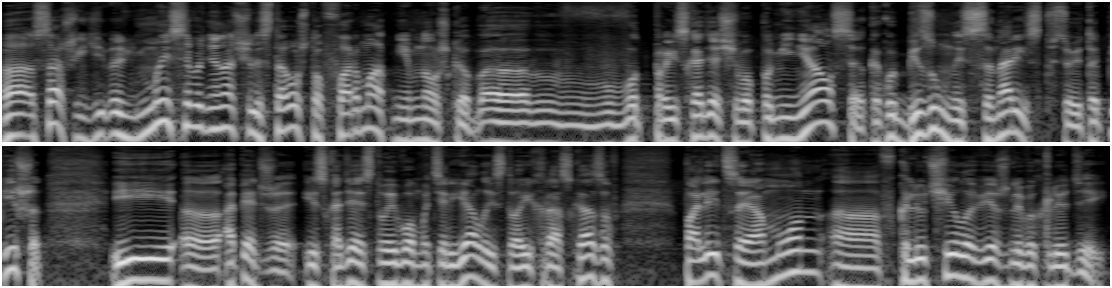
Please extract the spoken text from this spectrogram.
А, Саша, мы сегодня начали с того, что формат немножко э, вот происходящего поменялся, какой безумный сценарист все это пишет, и, э, опять же, исходя из твоего материала, из твоих рассказов, полиция ОМОН э, включила вежливых людей.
